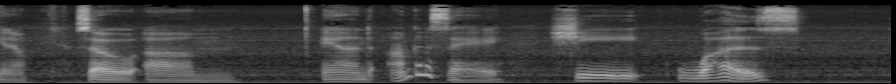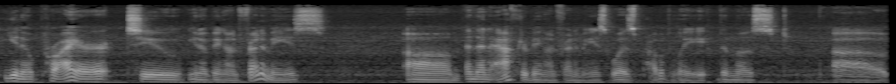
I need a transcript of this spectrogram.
You know, so um, and I'm gonna say she was, you know, prior to you know being on Frenemies, um, and then after being on Frenemies was probably the most, uh,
